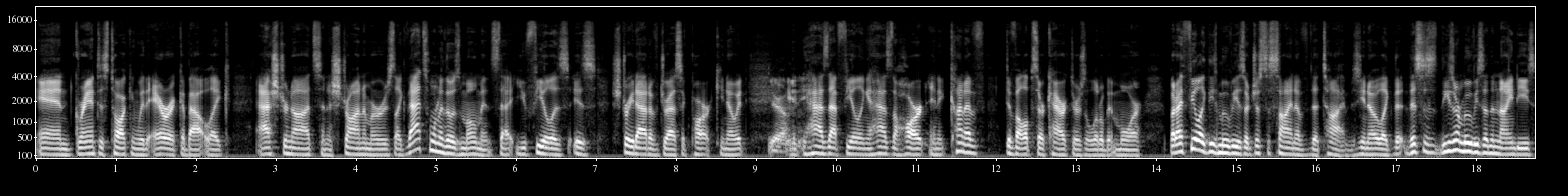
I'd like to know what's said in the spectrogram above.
and Grant is talking with Eric about like astronauts and astronomers. Like that's one of those moments that you feel is is straight out of Jurassic Park. You know, it yeah. it has that feeling, it has the heart, and it kind of develops their characters a little bit more. But I feel like these movies are just a sign of the times. You know, like the, this is these are movies of the '90s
